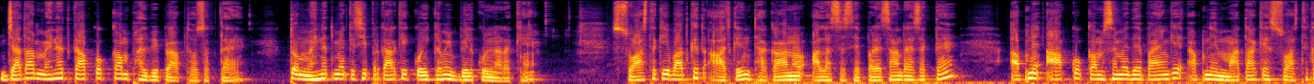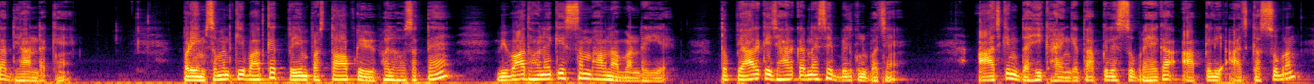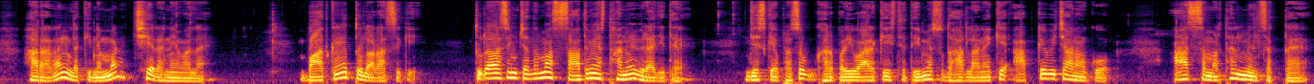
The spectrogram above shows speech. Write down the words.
ज़्यादा मेहनत का आपको कम फल भी प्राप्त हो सकता है। तो मेहनत में किसी प्रकार की कोई कमी बिल्कुल न रखें। स्वास्थ्य की बात करें तो आज के दिन थकान और आलस्य से परेशान रह सकते हैं। अपने आप को कम समय दे पाएँगे, अपने माता के स्वास्थ्य का ध्यान रखें। प्रेम संबंध की बात करें प्रेम प्रस्ताव आपके विफल हो सकते हैं। विवाद होने की संभावना बन रही है। तो प्यार के इजहार करने से बिल्कुल बचें। आज के दिन दही खाएँगे तो आपके लिए शुभ रहेगा। आपके लिए आज का शुभ रंग हरा रंग, लकी नंबर छह रहने वाला है। बात करें तुला राशि की। तुला राशि में चंद्रमा सातवें स्थान में विराजित है, जिसके फलस्वरूप घर परिवार की स्थिति में सुधार लाने के आपके विचारों को आज समर्थन मिल सकता है।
